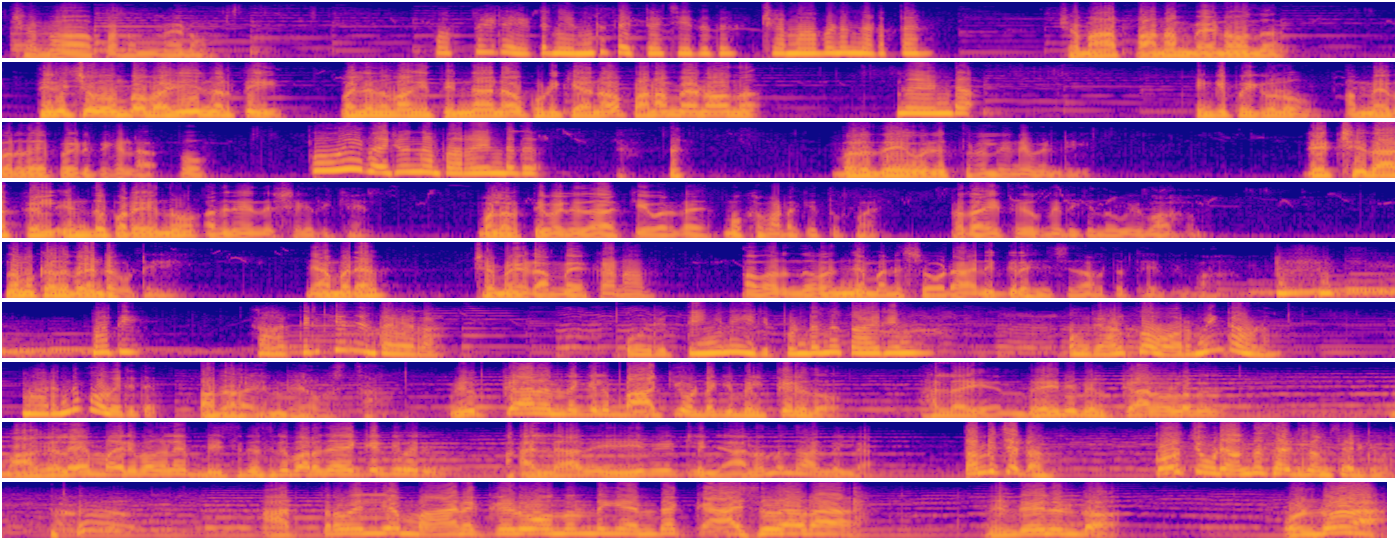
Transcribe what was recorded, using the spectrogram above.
ക്ഷമാപണം വേണോ? പപ്പയുടെ ഏട്ടൻ എന്ത് തെറ്റാ ചെയ്തത്? ക്ഷമാപണം നടത്താൻ. ക്ഷമാ പണം വേണോന്ന്. തിരിച്ചു പോകുമ്പോ വഴിയിൽ നിർത്തി വല്ലതും വാങ്ങി തിന്നാനോ കുടിക്കാനോ പണം വേണോന്ന്. വേണ്ട. എങ്കിൽ പൊയ്ക്കോളൂ. അമ്മയെ വെറുതെ പേടിപ്പിക്കണ്ട. പോ. പോയി വരൂന്നാ പറയേണ്ടത്. വെറുതെ ഒരു ത്രില്ലിന് വേണ്ടി. രക്ഷിതാക്കൾ എന്ത് പറയുന്നു അതിനെ നിഷേധിക്കാൻ. വളർത്തി വലുതാക്കിയവരുടെ മുഖമടക്കി തുപ്പാൻ. അതായി തീർന്നിരിക്കുന്നു വിവാഹം. നമുക്കത് വേണ്ട കുട്ടി. ഞാൻ വരാം. ക്ഷമയുടെ അമ്മയെ കാണാം. അവർ നിറഞ്ഞ മനസ്സോടെ അനുഗ്രഹിച്ച് നടത്തട്ടെ വിവാഹം. മതി കാത്തിരിക്കാൻ ഞാൻ തയ്യാറാ. ഒരുത്തി ഇങ്ങനെ ഇരിപ്പുണ്ടെന്ന കാര്യം ഒരാൾക്ക് ഓർമ്മയുണ്ടാവണം. മറന്നു പോവരുത്. അതാ എന്റെ അവസ്ഥ. വിൽക്കാൻ എന്തെങ്കിലും ബാക്കി ഉണ്ടെങ്കിൽ വിൽക്കരുതോ? അല്ല എന്താ ഇനി വിൽക്കാനുള്ളത്? മകളെയും മരുമകളെയും ബിസിനസിന് പറഞ്ഞയക്കേണ്ടി വരും. അല്ലാതെ ഈ വീട്ടിൽ ഞാനൊന്നും കാണില്ല. തമ്പിച്ചേട്ടാ കുറച്ചുകൂടി അന്തസ്സായിട്ട് സംസാരിക്കണം. അത്ര വലിയ മാനക്കേട് വന്നിട്ടുണ്ടെങ്കിൽ എന്റെ കാശ് താടാ. നിന്റെ ഉണ്ടോ ഉണ്ടോടാ?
